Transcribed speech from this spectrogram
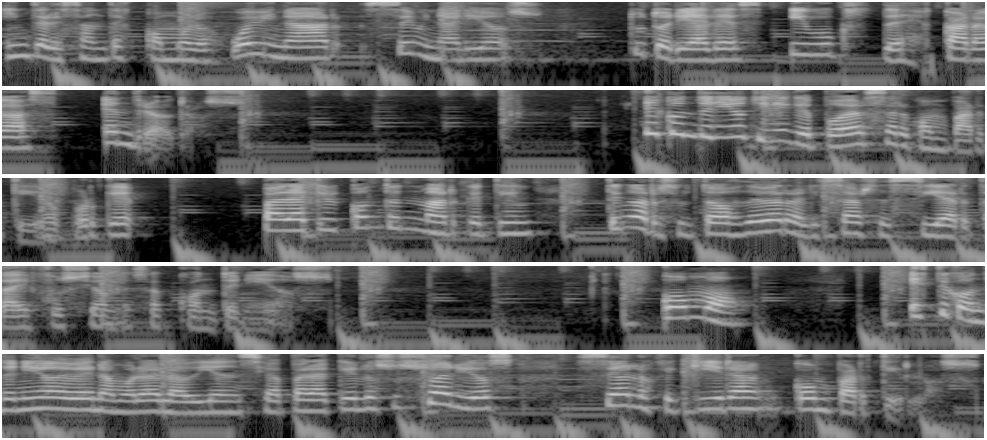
interesantes como los webinars, seminarios, tutoriales, ebooks de descargas, entre otros. El contenido tiene que poder ser compartido porque para que el content marketing tenga resultados debe realizarse cierta difusión de esos contenidos. ¿Cómo? Este contenido debe enamorar a la audiencia para que los usuarios sean los que quieran compartirlos.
